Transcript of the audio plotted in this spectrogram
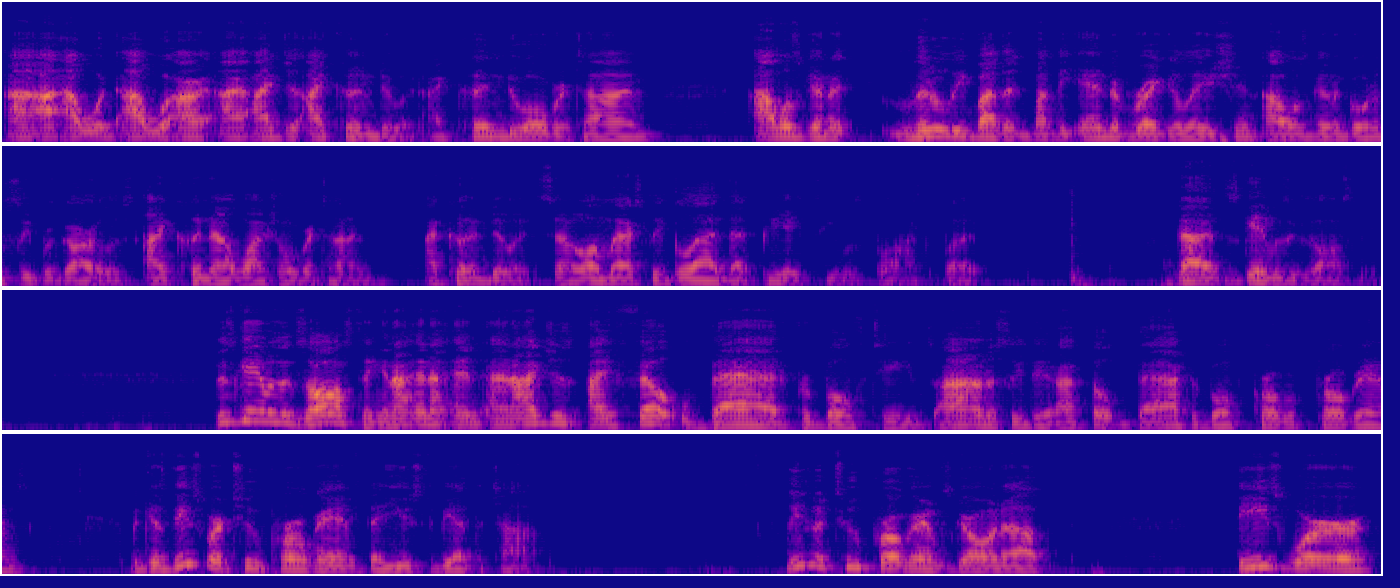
I, I would, I would, I, I, just, I couldn't do it. I couldn't do overtime. I was gonna literally by the by the end of regulation, I was gonna go to sleep regardless. I could not watch overtime. I couldn't do it. So I'm actually glad that PAT was blocked. But guys, this game was exhausting. This game was exhausting, and I and I, and, and I just I felt bad for both teams. I honestly did. I felt bad for both programs because these were two programs that used to be at the top. These were two programs growing up. These were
